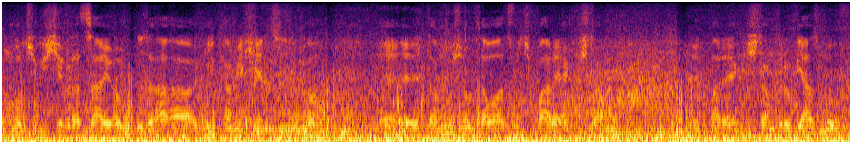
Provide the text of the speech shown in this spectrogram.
no oczywiście wracają za kilka miesięcy, tylko e, tam muszą załatwić parę jakichś tam, e, parę jakichś tam drobiazgów.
